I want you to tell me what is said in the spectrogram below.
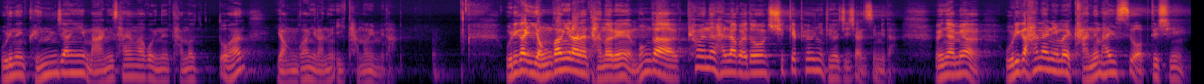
우리는 굉장히 많이 사용하고 있는 단어 또한 영광이라는 이 단어입니다. 우리가 이 영광이라는 단어를 뭔가 표현을 하려고 해도 쉽게 표현이 되어지지 않습니다. 왜냐하면 우리가 하나님을 가늠할 수 없듯이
